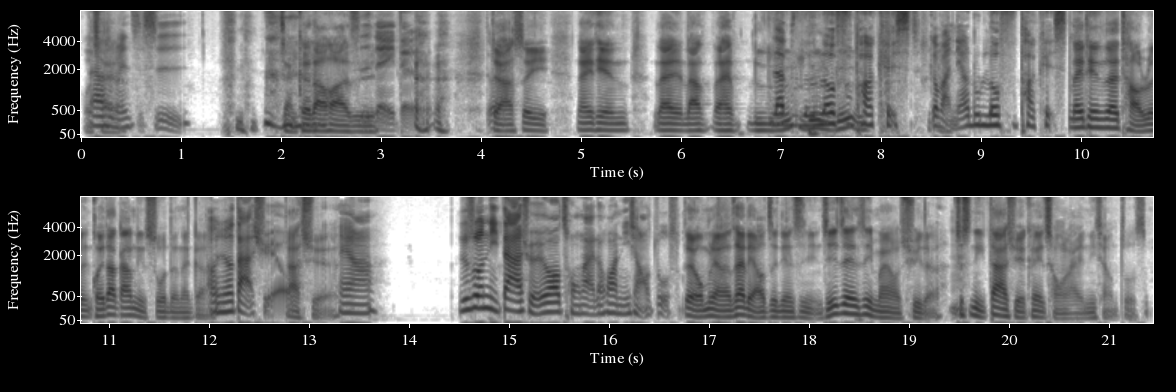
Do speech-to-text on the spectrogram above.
我猜里面只是 讲客套话是之类的。对啊，所以那一天来来来 Love Podcast 干嘛？你要录 Love Podcast？那天在讨论，回到刚刚你说的那个，哦，你说大学哦，大学，对啊。比如说你大学又要重来的话，你想要做什么？对，我们两个在聊这件事情，其实这件事情蛮有趣的，嗯、就是你大学可以重来，你想做什么？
